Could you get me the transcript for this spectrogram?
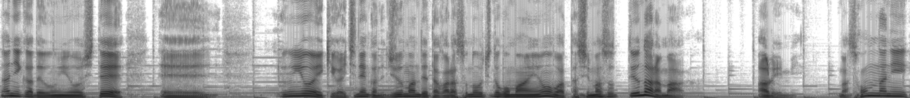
何かで運用して、えー、運用益が1年間で10万出たからそのうちの5万円を渡しますっていうならまあある意味まあそんなに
